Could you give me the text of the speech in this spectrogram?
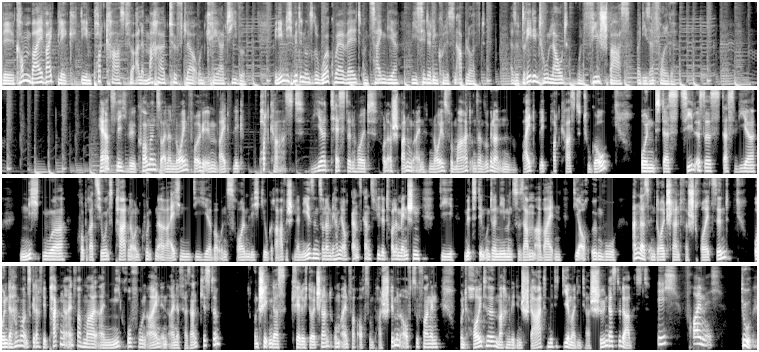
Willkommen bei Weitblick, dem Podcast für alle Macher, Tüftler und Kreative. Wir nehmen dich mit in unsere Workwear-Welt und zeigen dir, wie es hinter den Kulissen abläuft. Also dreh den Ton laut und viel Spaß bei dieser Folge. Herzlich willkommen zu einer neuen Folge im Weitblick Podcast. Wir testen heute voller Spannung ein neues Format, unseren sogenannten Weitblick Podcast to go. Und das Ziel ist es, dass wir nicht nur Kooperationspartner und Kunden erreichen, die hier bei uns räumlich geografisch in der Nähe sind, sondern wir haben ja auch ganz, ganz viele tolle Menschen, die mit dem Unternehmen zusammenarbeiten, die auch irgendwo anders in Deutschland verstreut sind. Und da haben wir uns gedacht, wir packen einfach mal ein Mikrofon ein in eine Versandkiste und schicken das quer durch Deutschland, um einfach auch so ein paar Stimmen aufzufangen. Und heute machen wir den Start mit dir, Madita. Schön, dass du da bist. Ich freue mich. Du,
